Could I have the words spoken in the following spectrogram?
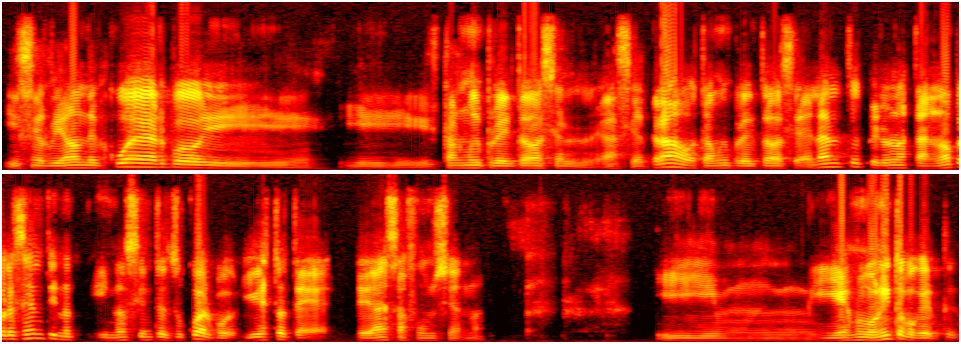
Y se olvidaron del cuerpo y, están muy proyectados hacia, hacia atrás o están muy proyectados hacia adelante, pero no están no presentes y no, y no sienten su cuerpo. Y esto te, da esa función, ¿no? Y, y es muy bonito porque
